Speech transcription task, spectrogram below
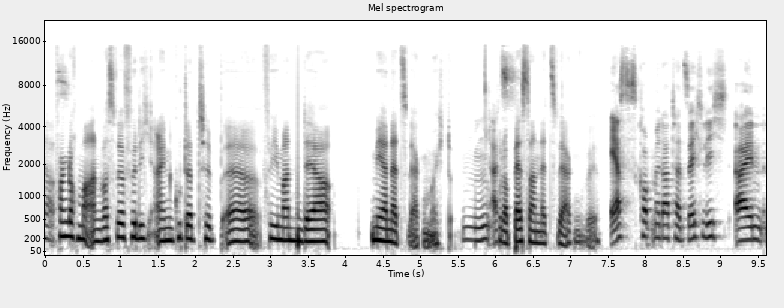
das. Fang doch mal an. Was wäre für dich ein guter Tipp äh, für jemanden, der mehr netzwerken möchte mhm, oder besser netzwerken will? Erstes kommt mir da tatsächlich ein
